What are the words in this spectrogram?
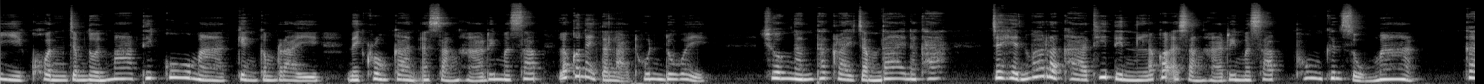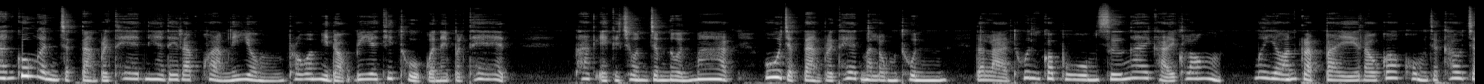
มีคนจำนวนมากที่กู้มาเก่งกำไร ในโครงการอสังหาริมทรัพย์ แล้วก็ในตลาดหุ้นด้วย ช่วงนั้นถ้าใครจำได้นะคะ จะเห็นว่าราคาที่ดินแล้วก็อสังหาริมทรัพย์พุ่งขึ้นสูงมาก การกู้เงินจากต่างประเทศเนี่ยได้รับความนิยม เพราะว่ามีดอกเบี้ยที่ถูกกว่าในประเทศ ภาคเอกชนจำนวนมากกู้จากต่างประเทศมาลงทุน ตลาดหุ้นก็บูม ซื้อง่ายขายคล่อง เมื่อย้อนกลับไปเราก็คงจะเข้าใจ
